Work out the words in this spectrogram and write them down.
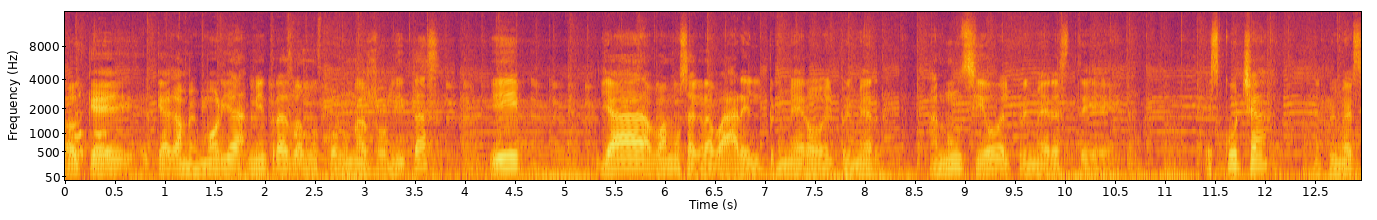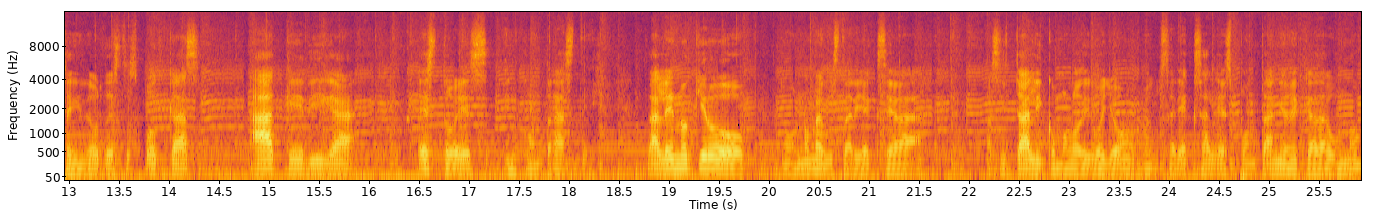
ok, que haga memoria. Mientras vamos por unas rolitas. Y ya vamos a grabar el primero, el primer anuncio, el primer este escucha, el primer seguidor de estos podcasts a que diga esto es en contraste. Dale, no quiero no me gustaría que sea así tal y como lo digo yo, me gustaría que salga espontáneo de cada uno.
